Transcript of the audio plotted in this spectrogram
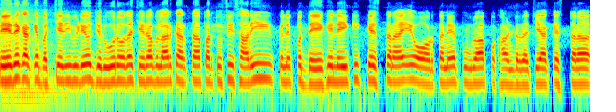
ਤੇ ਇਹਦੇ ਕਰਕੇ ਬੱਚੇ ਦੀ ਵੀਡੀਓ ਜ਼ਰੂਰ ਉਹਦਾ ਚਿਹਰਾ ਬਲਰ ਕਰਤਾ, ਪਰ ਤੁਸੀਂ ਸਾਰੀ ਕਲਿੱਪ ਦੇਖ ਹੀ ਲਈ ਕਿ ਕਿਸ ਤਰ੍ਹਾਂ ਇਹ ਔਰਤ ਨੇ ਪੂਰਾ ਪਖੰਡ ਰਚਿਆ, ਕਿਸ ਤਰ੍ਹਾਂ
